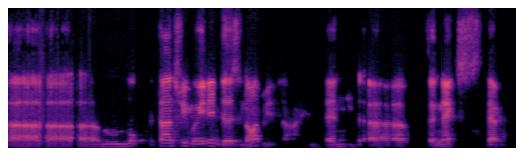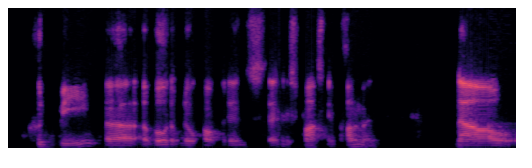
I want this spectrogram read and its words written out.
uh, Tan Sri Muhyiddin does not resign, then uh, the next step could be uh, a vote of no confidence that is passed in Parliament. Now,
